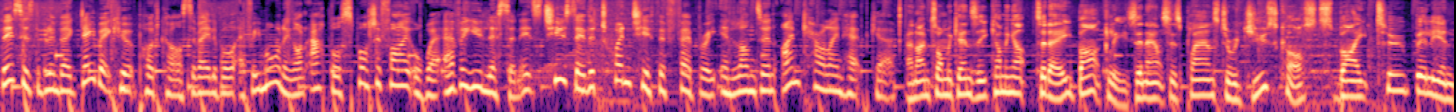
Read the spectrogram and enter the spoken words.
This is the Bloomberg Daybreak Europe podcast, available every morning on Apple, Spotify, or wherever you listen. It's Tuesday, the 20th of February in London. I'm Caroline Hepker. And I'm Tom Mackenzie. Coming up today, Barclays announces plans to reduce costs by £2 billion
